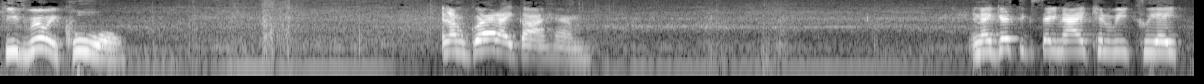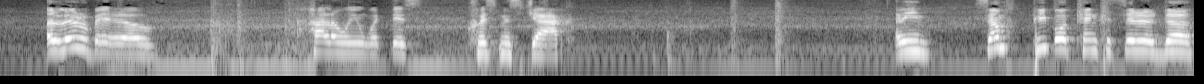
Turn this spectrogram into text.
He's really cool. And I'm glad I got him. And I guess you could say now I can recreate a little bit of Halloween with this Christmas Jack. I mean, some people can consider the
